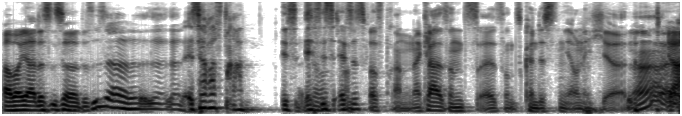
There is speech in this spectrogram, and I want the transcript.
Aber ja, das ist ja, das ist ja, da ist ja was dran. Es, Da es, ja ist, was es dran. ist was dran. Na klar, sonst, äh, sonst könntest du ihn ja auch nicht äh, ne? Ja.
